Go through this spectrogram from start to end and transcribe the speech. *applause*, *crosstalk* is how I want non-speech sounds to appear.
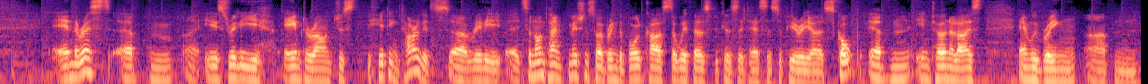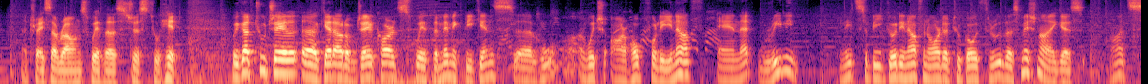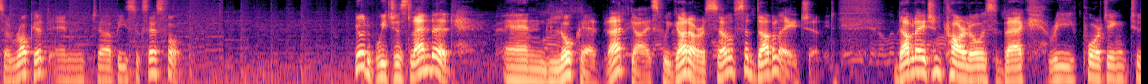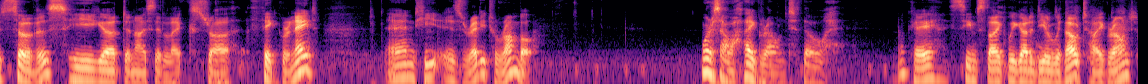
and the rest uh, mm, uh, is really aimed around just hitting targets. Uh, really, it's a non-timed mission, so I bring the Boltcaster with us because it has a superior scope um, internalized, and we bring um, tracer rounds with us just to hit. We got two jail uh, get out of jail cards with the mimic beacons, uh, who, which are hopefully enough, and that really needs to be good enough in order to go through this mission, I guess. Let's uh, rocket and uh, be successful. Good, we just landed. And look at that, guys. We got ourselves a double agent. Double Agent Carlo is back reporting to service. He got a nice little extra thick grenade. And he is ready to rumble. Where's our high ground, though? Okay, seems like we got to deal without high ground.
